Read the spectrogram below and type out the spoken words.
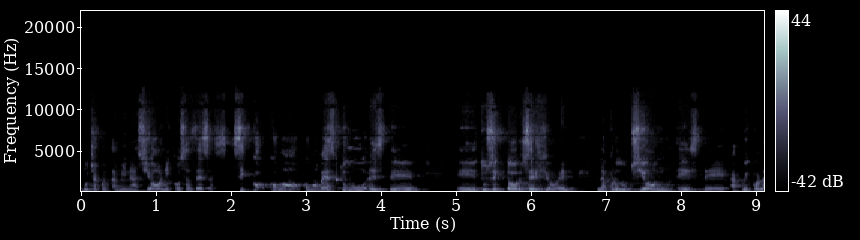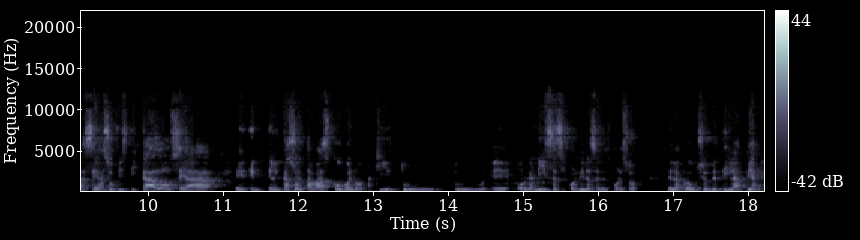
mucha contaminación y cosas de esas. Sí, ¿cómo, cómo ves tú este, eh, tu sector, Sergio? En la producción este, acuícola se ha sofisticado, se ha, en, el caso de Tabasco, bueno, aquí tú, tú eh, organizas y coordinas el esfuerzo de la producción de tilapia.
